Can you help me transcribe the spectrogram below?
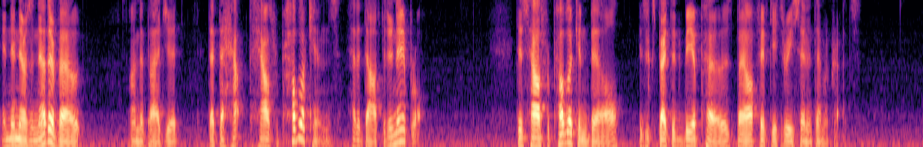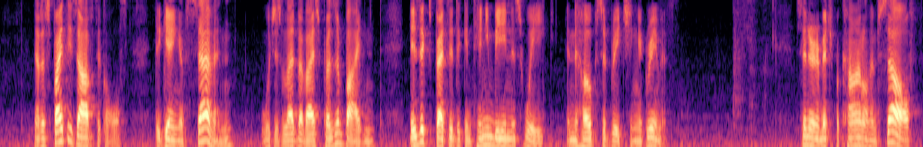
And then there's another vote on the budget that the House Republicans had adopted in April. This House Republican bill is expected to be opposed by all 53 Senate Democrats. Now, despite these obstacles, the Gang of Seven, which is led by Vice President Biden, is expected to continue meeting this week in the hopes of reaching agreement. Senator Mitch McConnell himself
